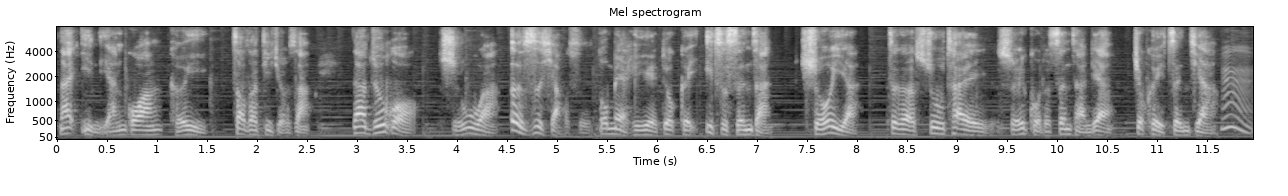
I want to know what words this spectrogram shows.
那引阳光可以照到地球上。那如果植物啊，二十四小时都没有黑夜，就可以一直生长，所以啊，这个蔬菜水果的生产量就可以增加。嗯，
